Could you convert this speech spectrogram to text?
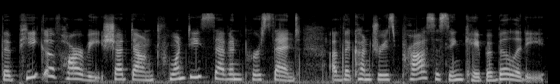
the peak of Harvey shut down 27% of the country's processing capability.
